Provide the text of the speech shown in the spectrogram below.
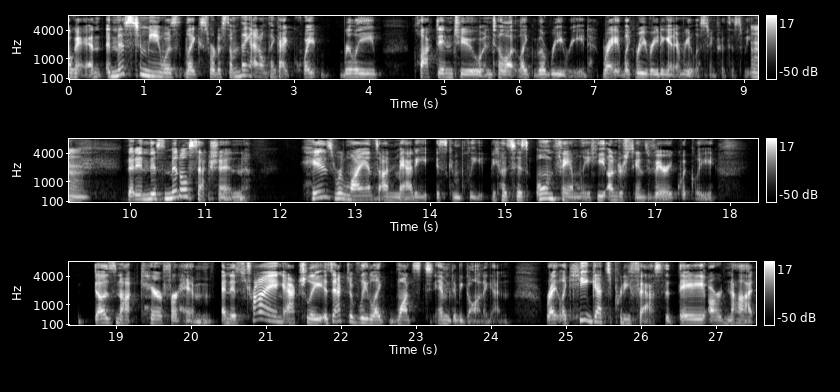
okay and, and this to me was like sort of something i don't think i quite really clocked into until uh, like the reread right? Like rereading it and re-listening to it this week. That in this middle section his reliance on maddie is complete because his own family he understands very quickly does not care for him and is trying actually is actively like wants him to be gone again right? Like he gets pretty fast that they are not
